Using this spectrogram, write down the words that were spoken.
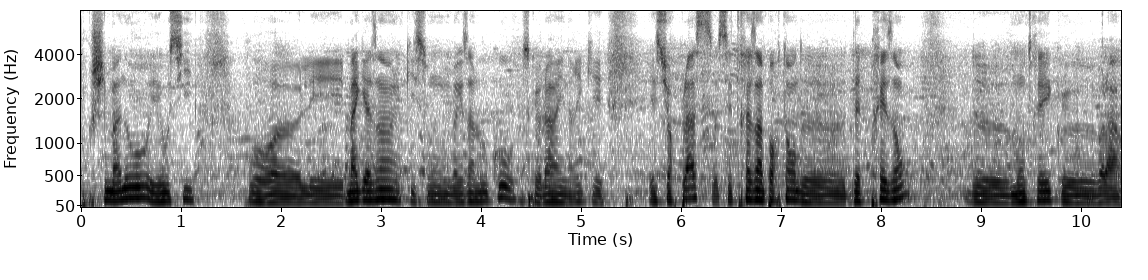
pour Shimano et aussi pour euh, les magasins qui sont les magasins locaux, parce que là, Henrik est, est sur place, c'est très important d'être présent de montrer que voilà,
